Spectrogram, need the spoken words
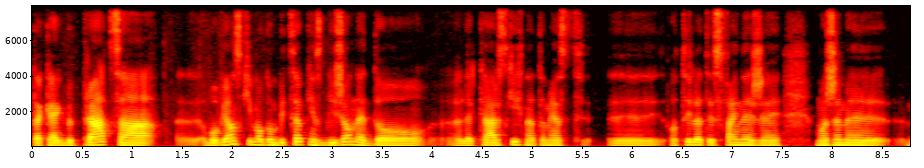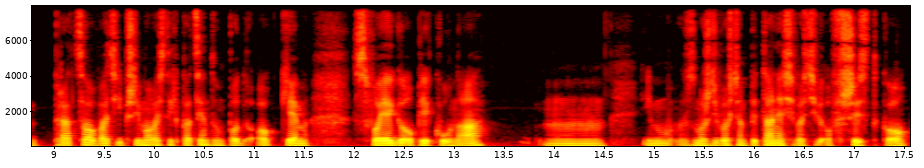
taka jakby praca, e, obowiązki mogą być całkiem zbliżone do lekarskich, natomiast y, o tyle to jest fajne, że możemy pracować i przyjmować tych pacjentów pod okiem swojego opiekuna mm, i z możliwością pytania się właściwie o wszystko,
